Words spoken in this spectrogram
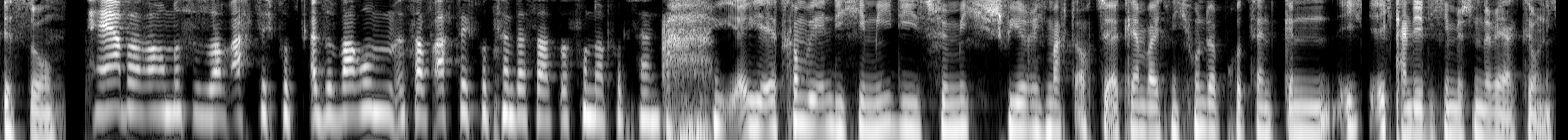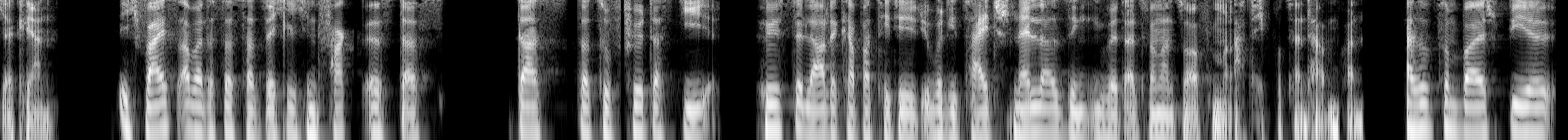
ist so. Hä, aber warum ist es auf 80 Prozent? Also warum ist auf 80 Prozent besser als auf 100 Prozent? Jetzt kommen wir in die Chemie, die es für mich schwierig macht, auch zu erklären, weil ich es nicht 100% gen ich, ich kann dir die chemischen Reaktionen nicht erklären. Ich weiß aber, dass das tatsächlich ein Fakt ist, dass das dazu führt, dass die höchste Ladekapazität über die Zeit schneller sinken wird, als wenn man es nur auf 85% haben kann. Also zum Beispiel,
